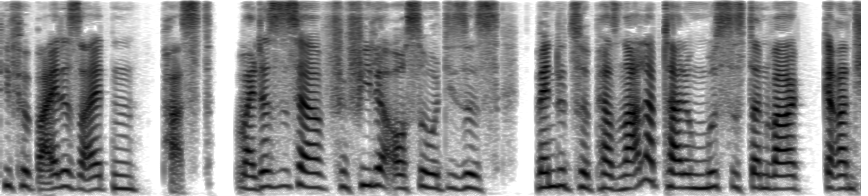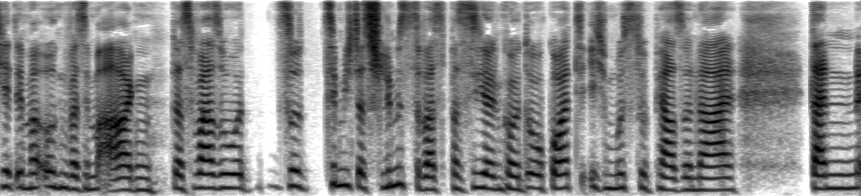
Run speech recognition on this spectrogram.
die für beide Seiten passt. Weil das ist ja für viele auch so dieses, wenn du zur Personalabteilung musstest, dann war garantiert immer irgendwas im Argen. Das war so, so ziemlich das Schlimmste, was passieren konnte. Oh Gott, ich muss zu Personal. Dann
